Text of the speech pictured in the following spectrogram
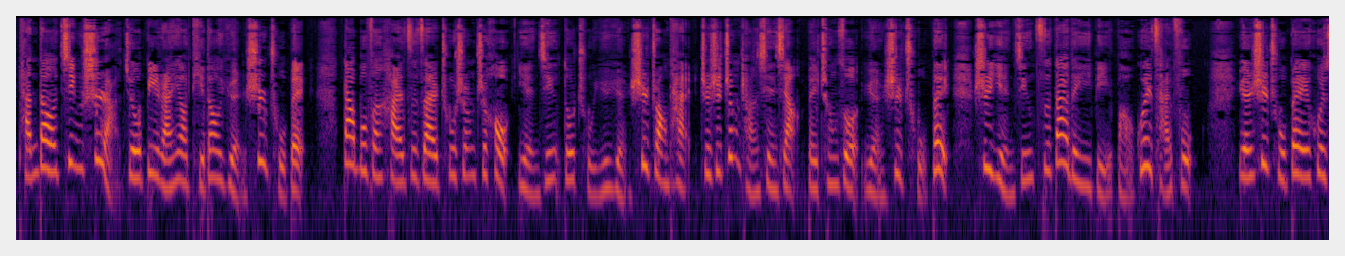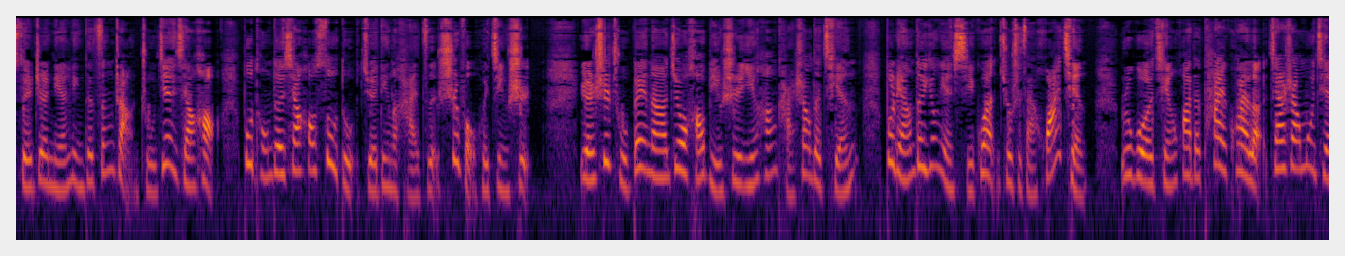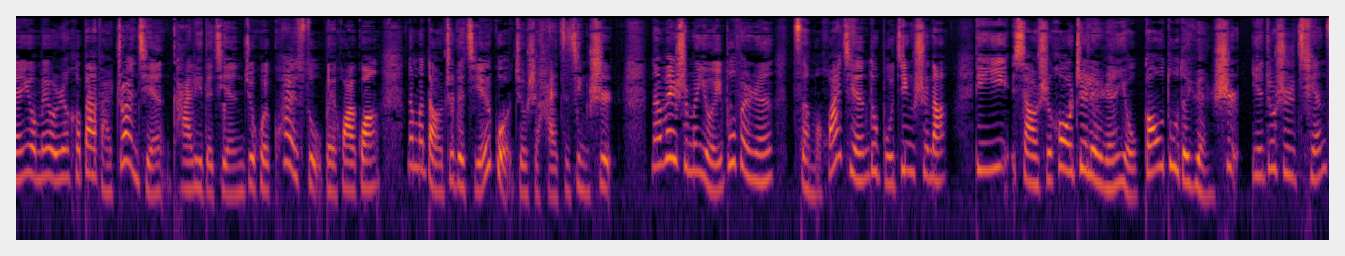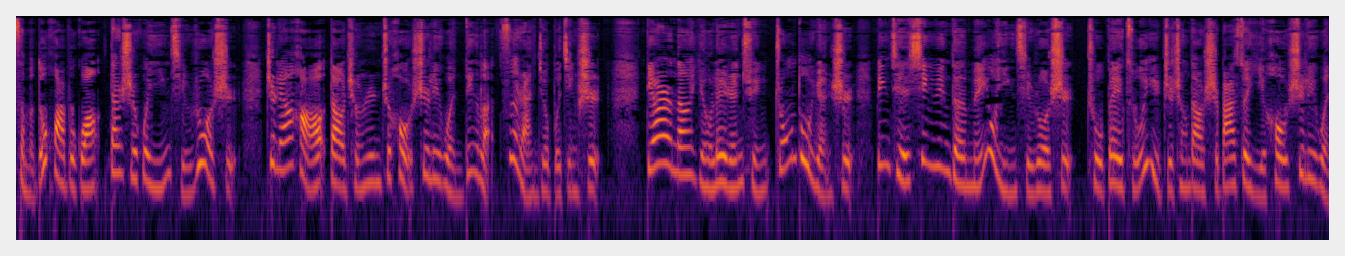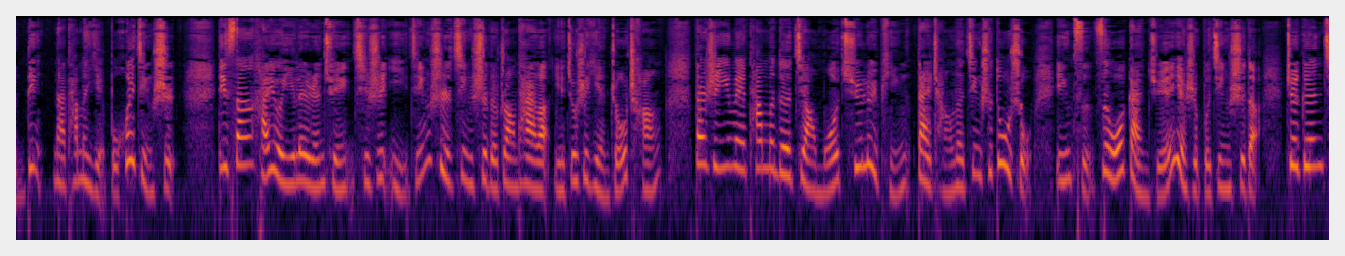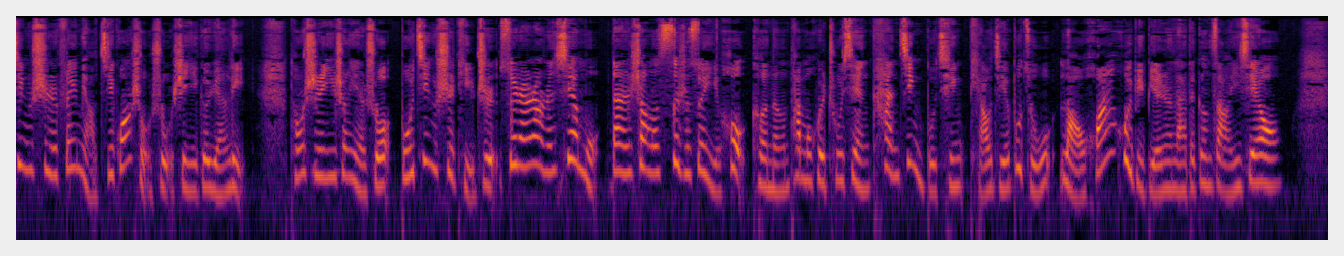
谈到近视啊，就必然要提到远视储备。大部分孩子在出生之后，眼睛都处于远视状态，这是正常现象，被称作远视储备，是眼睛自带的一笔宝贵财富。远视储备会随着年龄的增长逐渐消耗，不同的消耗速度决定了孩子是否会近视。远视储备呢，就好比是银行卡上的钱，不良的用眼习惯就是在花钱。如果钱花的太快了，加上目前又没有任何办法赚钱，卡里的钱就会快速被花光，那么导致的结果就是孩子近视。那为什么有一部分人怎么花钱都不近视呢？第一，小时候这类人有高度的远视，也就是钱怎么都花不光，但是会引起弱视。治疗好，到成人之后视力稳定了，自然就不近视。第二呢，有类人群中度远视，并且幸运的没有引起弱视，储备足以支撑到十八岁以后视力稳定，那他们也不会近视。第三，还有一类人群其实已经是近视的状态了，也就是眼轴长，但是因为他们的角膜曲率平，代偿了近视度数，因此自我感觉也是不近视的。这跟近视飞秒激光手术是一个原理。同时，医生也说，不近视体质虽然让人羡慕，但上了四十岁以后，可能他们会出现看近不清、调节不足，老花会比别人来得更早一些哦。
